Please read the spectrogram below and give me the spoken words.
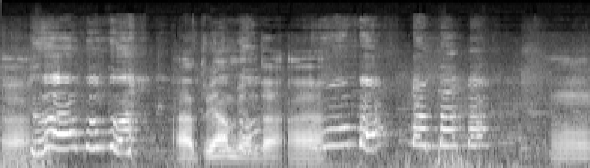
Ha. Ha duyamıyorsun da. Ha. Hmm.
